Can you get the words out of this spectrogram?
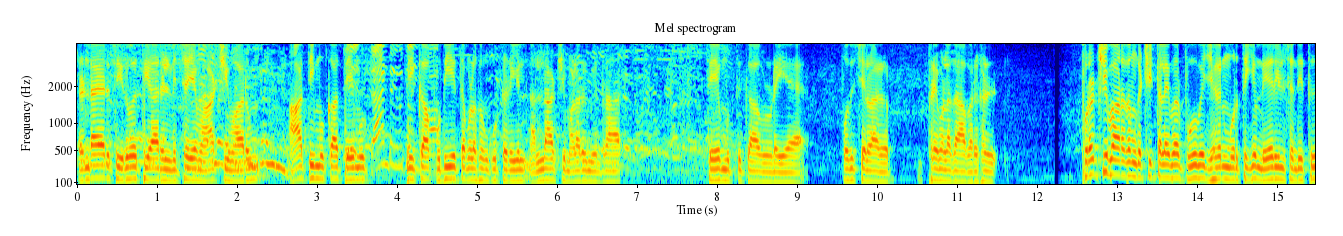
ரெண்டாயிரத்தி இருபத்தி ஆறில் நிச்சயம் ஆட்சி மாறும். அதிமுக தேமுதிக புதிய தமிழகம் கூட்டணியில் நல்லாட்சி மலரும் என்றார். தேமுதிகவுடைய பொதுச் செயலாளர் பிரேமலதா அவர்கள். புரட்சி பாரதம் கட்சித் தலைவர் பூவை ஜெகன்மூர்த்தியும் நேரில் சந்தித்து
